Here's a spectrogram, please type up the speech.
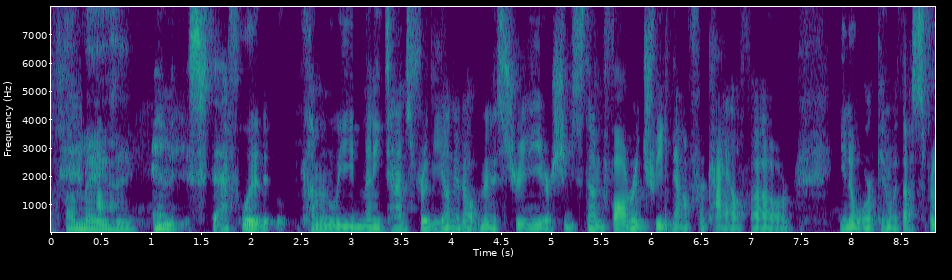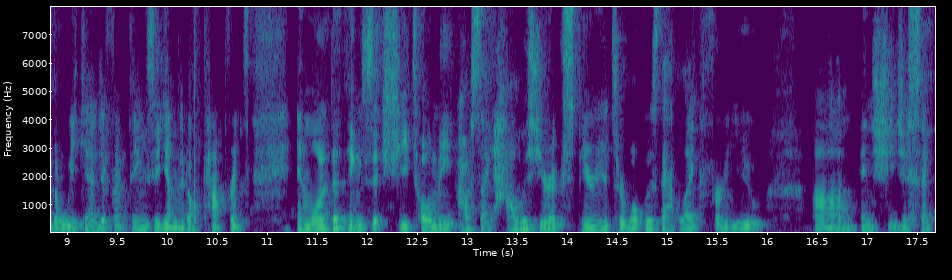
amazing. and Steph would come and lead many times for the young adult ministry, or she's done fall retreat now for Chi Alpha, or you know, working with us for the weekend, different things, a young adult conference. And one of the things that she told me, I was like, How was your experience, or what was that like for you? Um, and she just said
